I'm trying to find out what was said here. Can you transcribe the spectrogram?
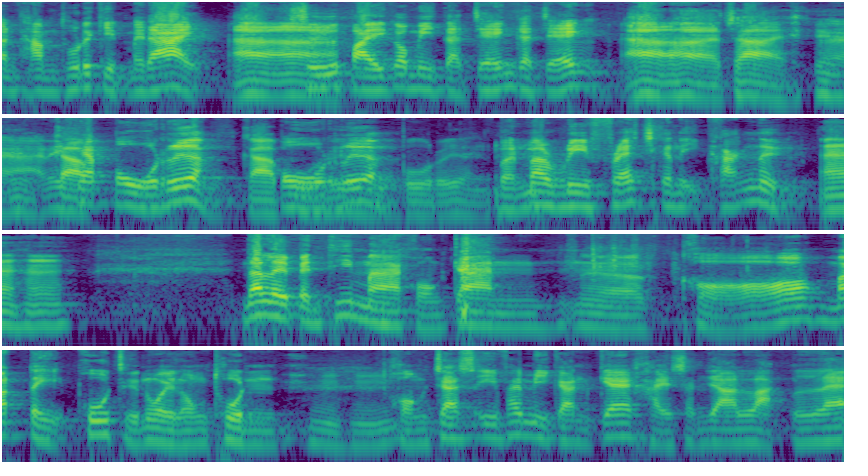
มันทำธุรกิจไม่ได้ อ่าซื้อไปก็มีแต่เจ๊งกับเจ๊งอ่าอ่าใช่อ่าอันนี่รับแค่ปูเรื่อง ครับปูเรื่อง ปูเรื่องเหมือนมา refresh กันอีกครั้งหนึ่ง อ่าฮะ นั่นเลยเป็นที่มาของการเอ่อขอมติผู้ถือหน่วยลงทุนอือฮึของ Just Eat ให้มีการแก้ไขสัญญาหลัก และ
